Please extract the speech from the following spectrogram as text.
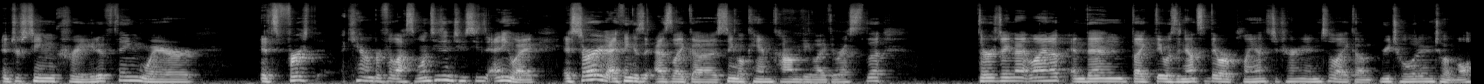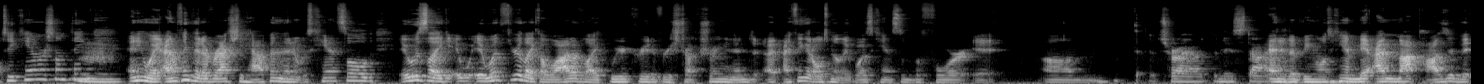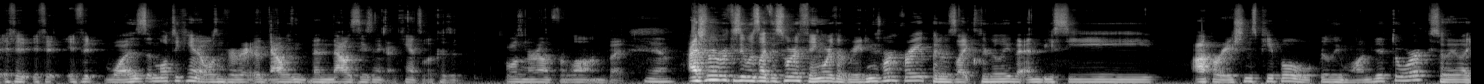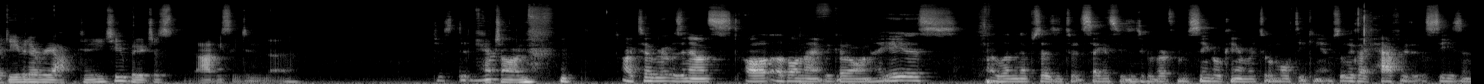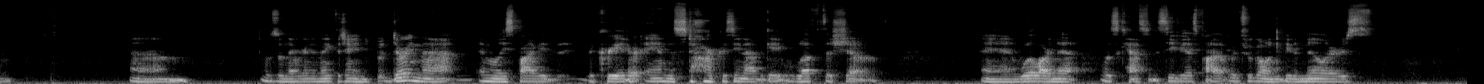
interesting creative thing where it's first. I can't remember if it lasted one season, two seasons. Anyway, it started I think as, as like a single cam comedy like the rest of the Thursday night lineup, and then like there was announced that there were plans to turn it into like a retool it into a multicam or something. Mm. Anyway, I don't think that ever actually happened. Then it was canceled. It was like it, it went through like a lot of like weird creative restructuring, and then I, I think it ultimately was canceled before it um, To try out the new style. ended up being multicam. I'm not positive that if it if it if it was a multicam, it wasn't for very, that was then that was the season it got canceled because it wasn't around for long. But yeah. I just remember because it was like the sort of thing where the ratings weren't great, but it was like clearly the NBC operations people really wanted it to work, so they like gave it every opportunity to, but it just obviously didn't uh, Just didn't catch on. October it was announced all of all night we go on hiatus. Eleven episodes into its second season to convert from a single camera to a multi-cam. So it looks like halfway through the season um, was when they were going to make the change. But during that, Emily Spivey, the, creator and the star Christina Applegate, left the show, and Will Arnett was cast in the CBS pilot, which were going to be the Millers.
